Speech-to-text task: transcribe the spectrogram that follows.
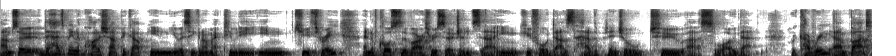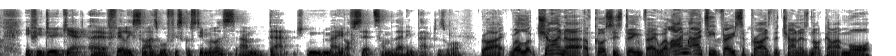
Um, so there has been a quite a sharp pickup in US economic activity in Q3. And of course, the virus resurgence uh, in Q4 does have the potential to uh, slow that recovery. Um, but if you do get a fairly sizable fiscal stimulus, um, that may offset some of that impact as well. Right. Well, look, China, of course, is doing very well. I'm actually very surprised that China has not come up more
